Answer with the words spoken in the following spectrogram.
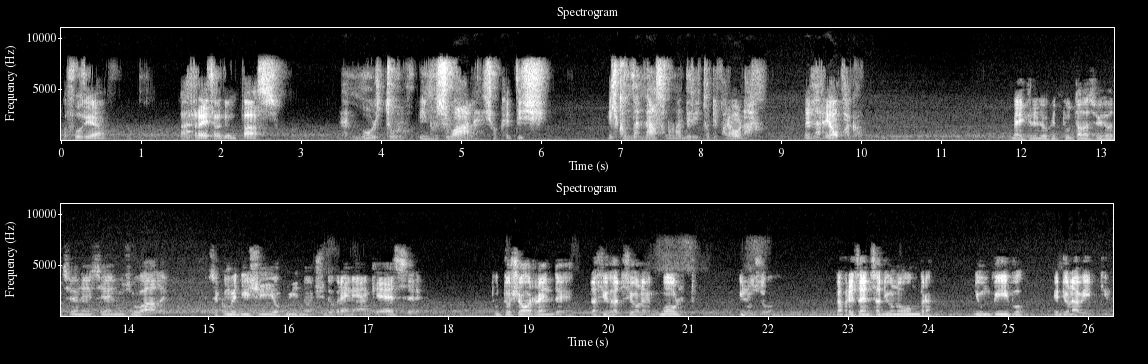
La furia arretra di un passo. È molto inusuale ciò che dici. Il condannato non ha diritto di parola nell'areopago. Beh, credo che tutta la situazione sia inusuale. Se come dici io qui non ci dovrei neanche essere, tutto ciò rende la situazione molto inusuale. La presenza di un'ombra, di un vivo e di una vittima.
